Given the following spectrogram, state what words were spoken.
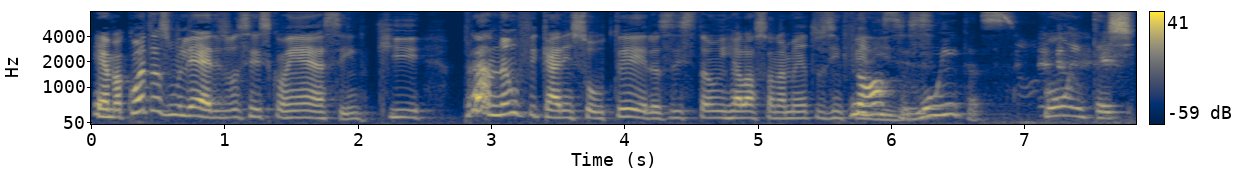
É, mas quantas mulheres vocês conhecem que, para não ficarem solteiras, estão em relacionamentos infelizes? Nossa, muitas. Muitas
